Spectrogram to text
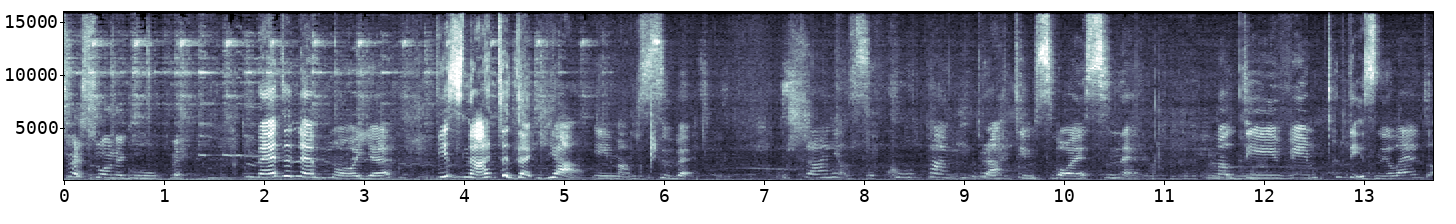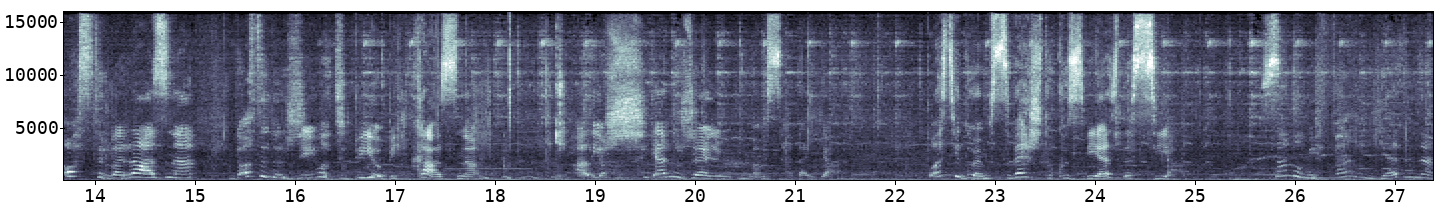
sve su one glupe. Medne moje, vi znate da ja imam sve. U šanjel se kupam i pratim svoje sne. Maldivi, Disneyland, ostrva razna, dosadan život bio bi kazna. Ali još jednu želju imam sada ja. Posjedujem sve što ko zvijezda sija. Samo mi fali jedna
